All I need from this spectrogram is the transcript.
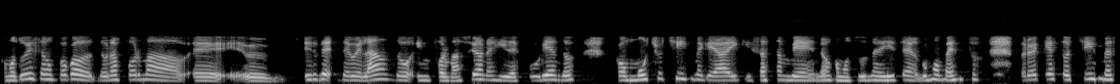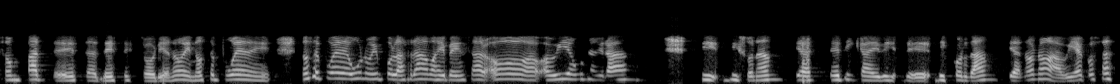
como tú dices, un poco de una forma ir develando informaciones y descubriendo con mucho chisme que hay, quizás también, ¿no? Como tú me dijiste en algún momento, pero es que estos chismes son parte de esta, de esta historia, ¿no? Y no se puede, no se puede uno ir por las ramas y pensar, oh, había una gran disonancia estética y discordancia. No, no, había cosas,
